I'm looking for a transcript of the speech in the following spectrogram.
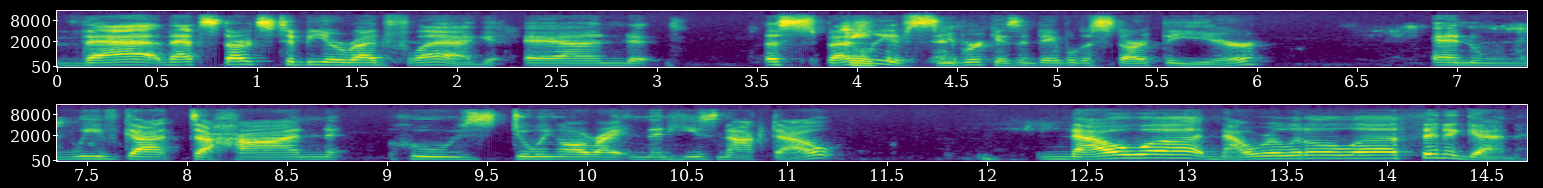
that that starts to be a red flag, and especially if Seabrook isn't able to start the year and we've got de Haan who's doing all right, and then he's knocked out. Now, uh, now we're a little uh, thin again.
